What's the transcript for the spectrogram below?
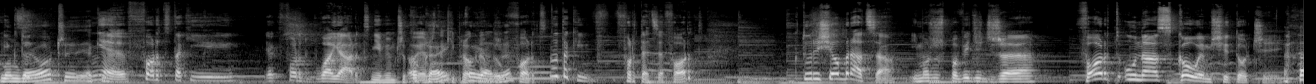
Mondeo, czy jakiś... Nie, fort taki jak Fort Boyard. Nie wiem, czy kojarzysz Okej, taki program. kojarzę. Był fort. No taki fortece fort, który się obraca. I możesz powiedzieć, że fort u nas kołem się toczy.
